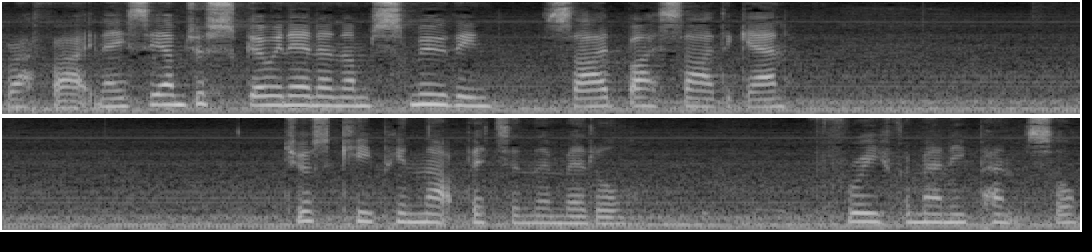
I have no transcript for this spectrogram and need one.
graphite. Now you see I'm just going in and I'm smoothing side by side again. Just keeping that bit in the middle free from any pencil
